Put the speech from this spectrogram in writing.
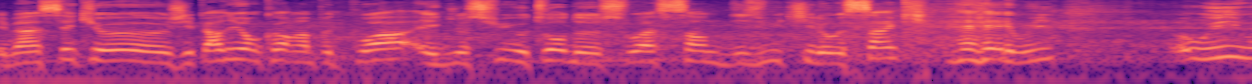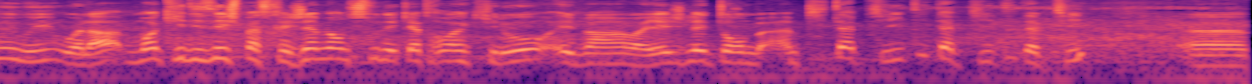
eh ben, c'est que j'ai perdu encore un peu de poids et que je suis autour de 78 kg 5. Eh oui, oui, oui, oui, voilà. Moi qui disais que je passerai jamais en dessous des 80 kg, et ben vous voyez, je les tombe un petit à petit, petit à petit, petit à petit. Euh,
